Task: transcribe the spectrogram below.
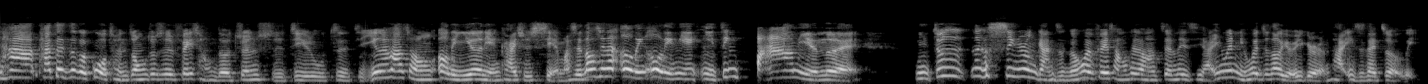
他他在这个过程中就是非常的真实记录自己，因为他从二零一二年开始写嘛，写到现在二零二零年已经八年了诶你就是那个信任感整个会非常非常的建立起来，因为你会知道有一个人他一直在这里。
